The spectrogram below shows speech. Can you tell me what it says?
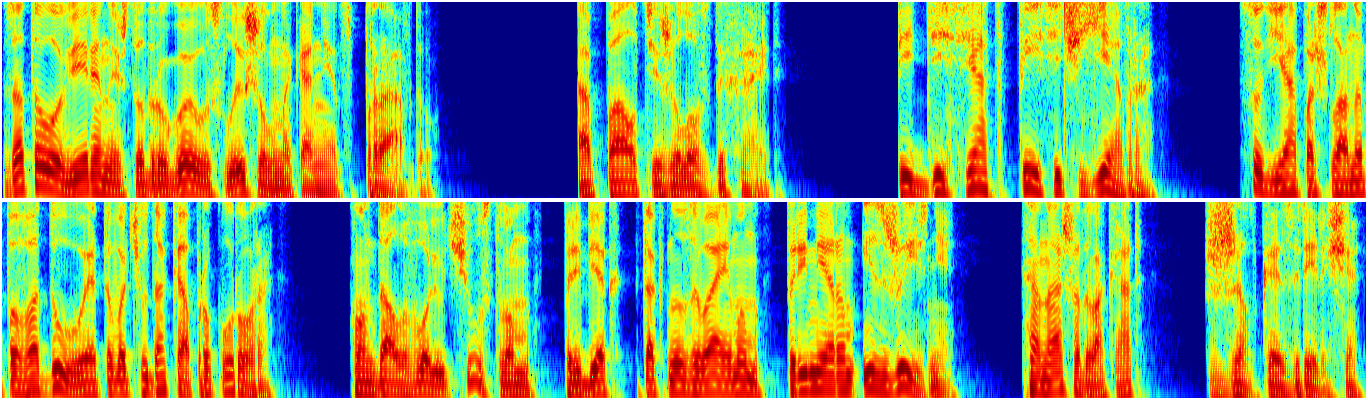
зато уверенный, что другой услышал, наконец, правду. Апал тяжело вздыхает. «Пятьдесят тысяч евро!» Судья пошла на поводу у этого чудака-прокурора. Он дал волю чувствам, прибег к так называемым «примерам из жизни». А наш адвокат – жалкое зрелище.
